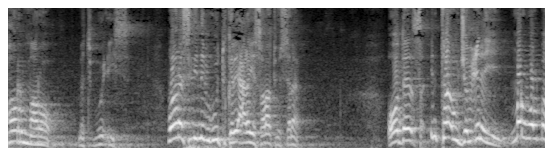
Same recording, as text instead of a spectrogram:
hormaro matbuuciisa waana sidii nabigu u tukaday calayhi salaatu wasalaam. Oo dee intaa uu jamcinayey mar walba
